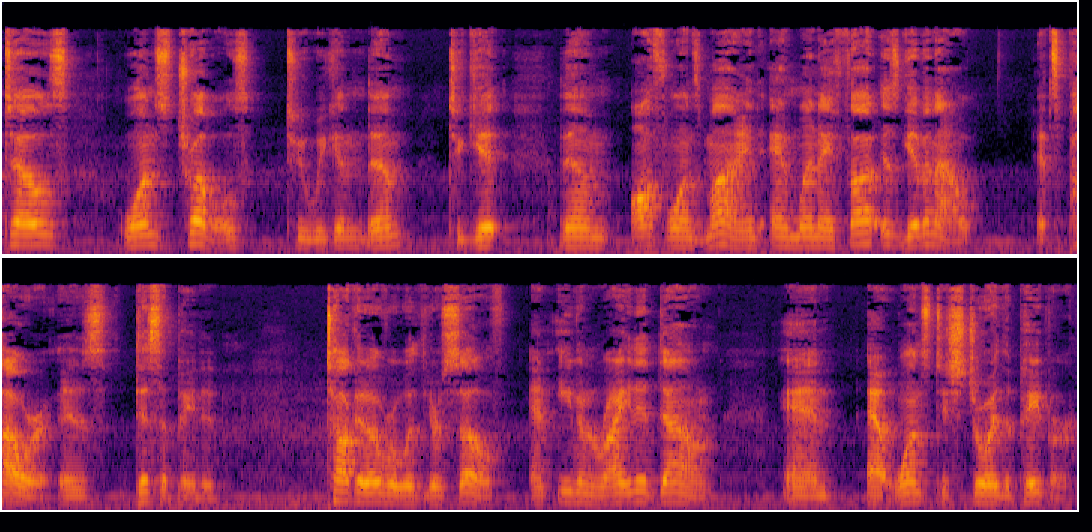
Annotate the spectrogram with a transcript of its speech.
tells one's troubles to weaken them, to get them off one's mind, and when a thought is given out, its power is dissipated. Talk it over with yourself and even write it down and at once destroy the paper.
